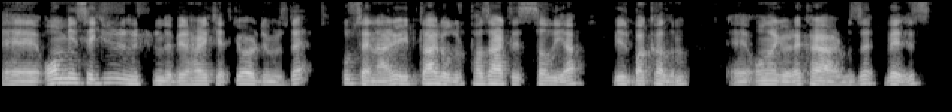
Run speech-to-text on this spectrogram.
E, 10.800'ün üstünde bir hareket gördüğümüzde bu senaryo iptal olur. Pazartesi, salıya bir bakalım. E, ona göre kararımızı veririz.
